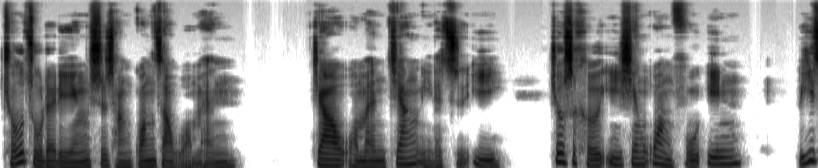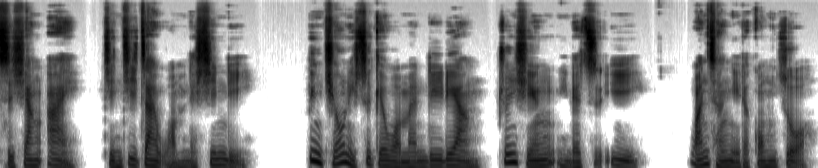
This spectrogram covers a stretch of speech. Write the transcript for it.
求主的灵时常光照我们，叫我们将你的旨意，就是合一先望福音，彼此相爱，谨记在我们的心里，并求你赐给我们力量，遵行你的旨意，完成你的工作。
